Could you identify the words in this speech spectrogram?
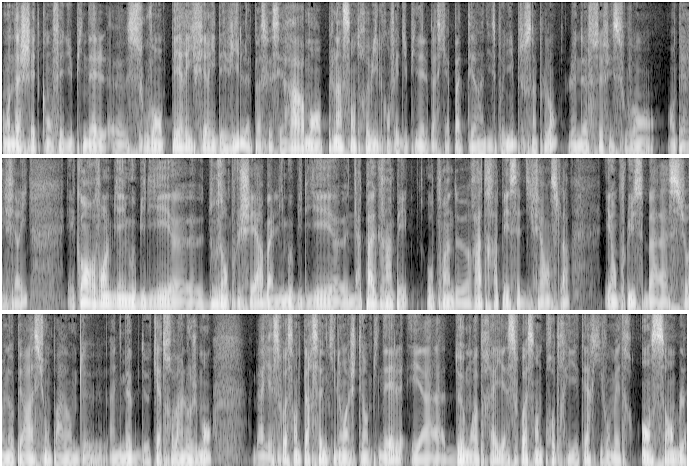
on achète quand on fait du Pinel euh, souvent en périphérie des villes, parce que c'est rarement en plein centre-ville qu'on fait du Pinel parce qu'il n'y a pas de terrain disponible, tout simplement. Le neuf se fait souvent en périphérie. Et quand on revend le bien immobilier 12 euh, ans plus cher, bah, l'immobilier euh, n'a pas grimpé au point de rattraper cette différence-là. Et en plus, bah, sur une opération, par exemple, d'un immeuble de 80 logements, bah, il y a 60 personnes qui l'ont acheté en Pinel et à deux mois près, il y a 60 propriétaires qui vont mettre ensemble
